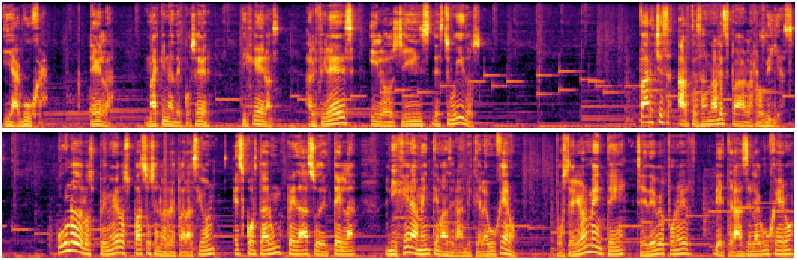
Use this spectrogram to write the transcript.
y aguja, tela, máquina de coser, tijeras, alfileres y los jeans destruidos parches artesanales para las rodillas. Uno de los primeros pasos en la reparación es cortar un pedazo de tela ligeramente más grande que el agujero. Posteriormente, se debe poner detrás del agujero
